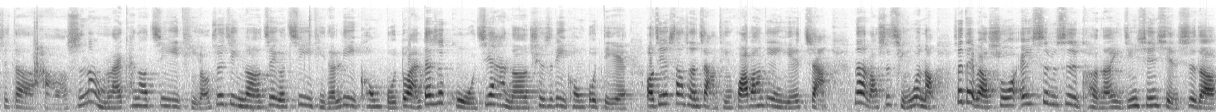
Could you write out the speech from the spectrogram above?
是的，好，老师，那我们来看到记忆体哦，最近呢，这个记忆体的利空不断，但是股价呢却是利空不跌哦。今天上成涨停，华邦电也涨。那老师，请问哦，这代表说，哎，是不是可能已经先显示的，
